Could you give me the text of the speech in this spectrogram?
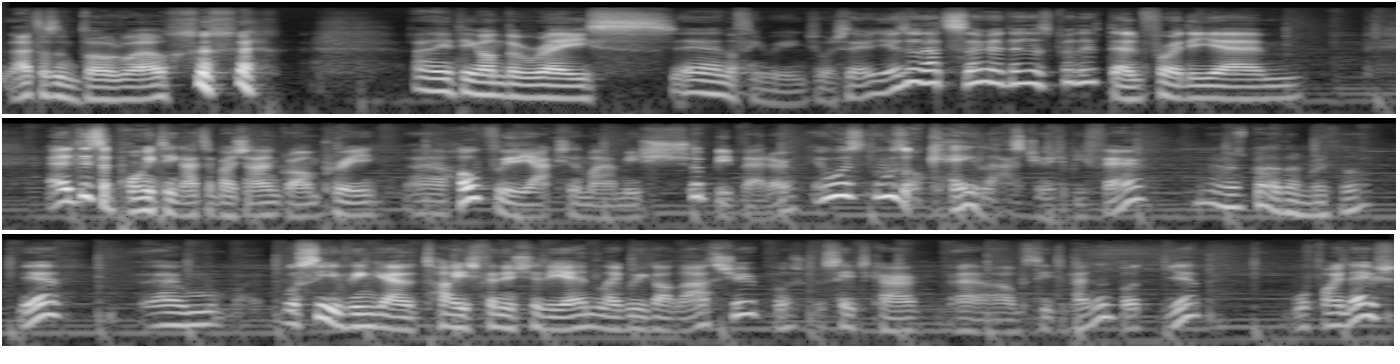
That doesn't bode well. Anything on the race? Yeah, nothing really much there. Yeah, so that's uh, that's about it then for the um, a disappointing Azerbaijan Grand Prix. Uh, hopefully, the action in Miami should be better. It was it was okay last year, to be fair. Yeah, it was better than we thought. Yeah, um, we'll see if we can get a tight finish to the end like we got last year. But safety car uh, obviously dependent. But yeah, we'll find out.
